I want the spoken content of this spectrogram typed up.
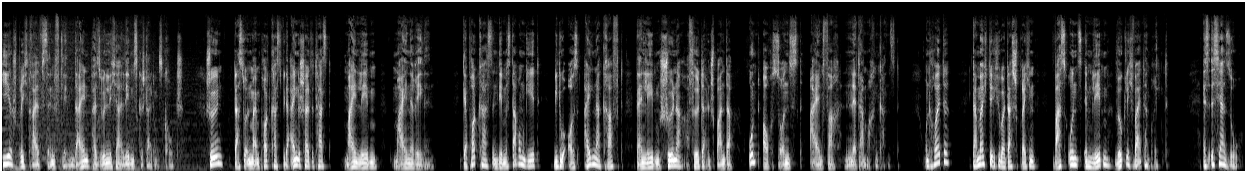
Hier spricht Ralf Senftleben, dein persönlicher Lebensgestaltungscoach. Schön, dass du in meinem Podcast wieder eingeschaltet hast. Mein Leben, meine Regeln. Der Podcast, in dem es darum geht, wie du aus eigener Kraft dein Leben schöner, erfüllter, entspannter und auch sonst einfach netter machen kannst. Und heute, da möchte ich über das sprechen, was uns im Leben wirklich weiterbringt. Es ist ja so.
